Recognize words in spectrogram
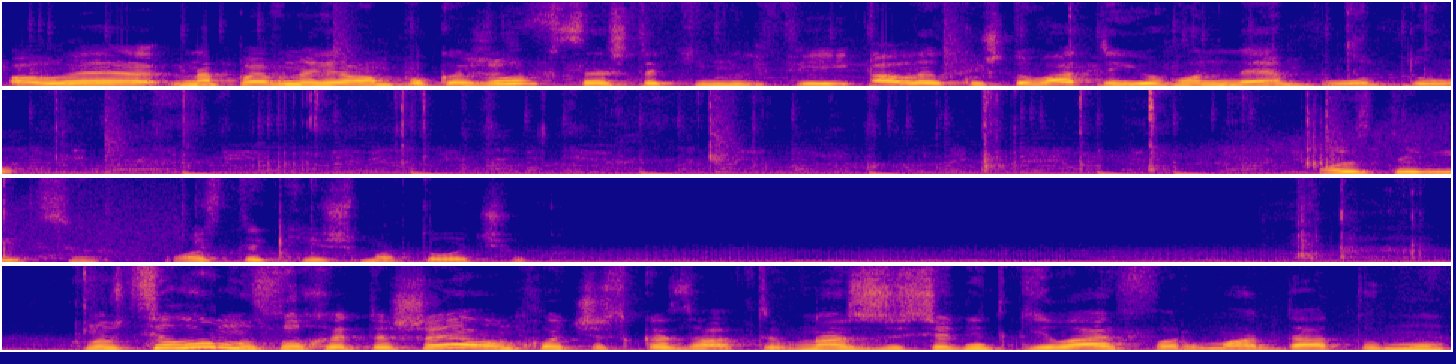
Але напевно я вам покажу все ж таки мільфій, але куштувати його не буду. Ось дивіться, ось такий шматочок. Ну, в цілому, слухайте, що я вам хочу сказати? У нас же сьогодні такий лайв формат, да, тому.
